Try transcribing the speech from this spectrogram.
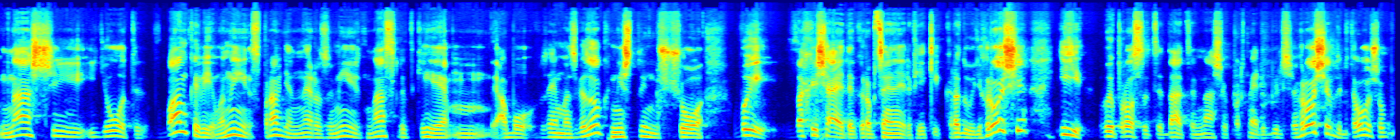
наші ідіоти в банкові вони справді не розуміють наслідки або взаємозв'язок між тим, що ви захищаєте корупціонерів, які крадуть гроші, і ви просите дати наших партнерів більше грошей для того, щоб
